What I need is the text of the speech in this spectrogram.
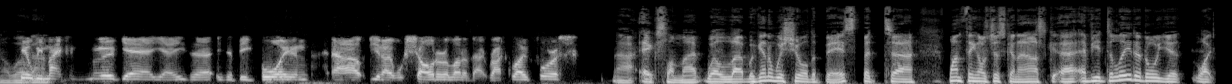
Oh, well he'll be making a move. Yeah, yeah, he's a he's a big boy, and uh, you know will shoulder a lot of that ruck load for us. Ah, excellent, mate. Well, uh, we're going to wish you all the best. But uh, one thing I was just going to ask: uh, Have you deleted all your like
